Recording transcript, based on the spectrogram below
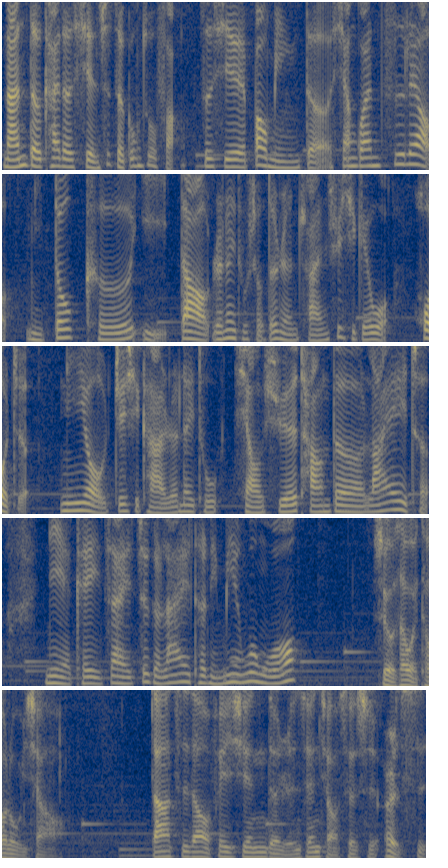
难得开的显示者工作坊，这些报名的相关资料，你都可以到人类图手的人传讯息给我，或者你有 Jessica 人类图小学堂的 Light，你也可以在这个 Light 里面问我哦。所以我稍微透露一下哦，大家知道飞仙的人生角色是二四，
